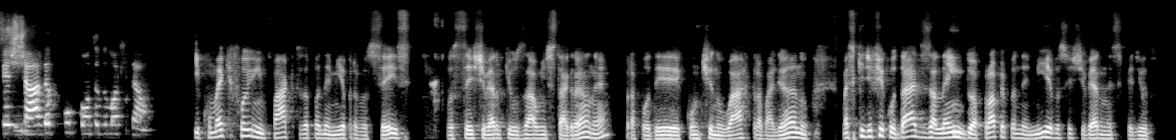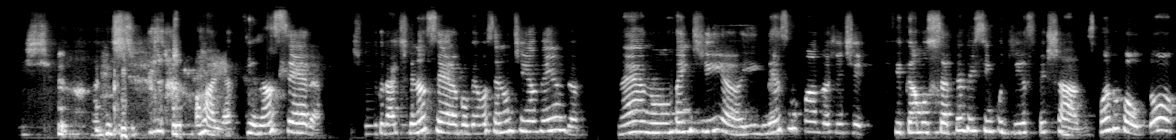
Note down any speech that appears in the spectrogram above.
fechada por conta do lockdown. E como é que foi o impacto da pandemia para vocês? Vocês tiveram que usar o Instagram, né, para poder continuar trabalhando, mas que dificuldades, além da própria pandemia, vocês tiveram nesse período? Olha, financeira, dificuldade financeira, porque você não tinha venda, né? Não vendia e mesmo quando a gente ficamos 75 dias fechados, quando voltou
